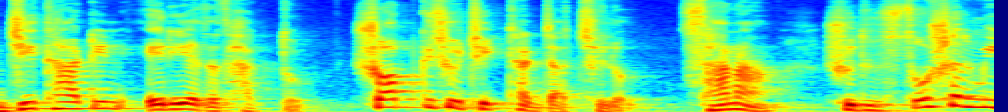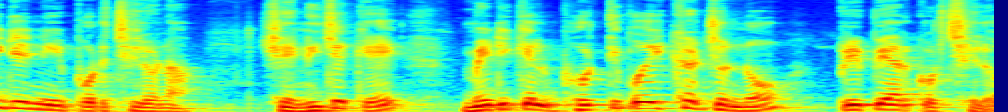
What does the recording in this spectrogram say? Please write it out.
জি থার্টিন এরিয়াতে থাকতো। সব কিছু ঠিকঠাক যাচ্ছিল। সানা শুধু সোশ্যাল মিডিয়া নিয়ে পড়েছিল না, সে নিজেকে মেডিকেল ভর্তি পরীক্ষার জন্য প্রিপেয়ার করছিল।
